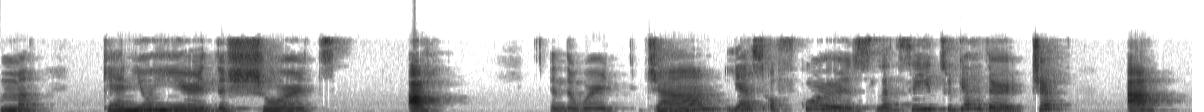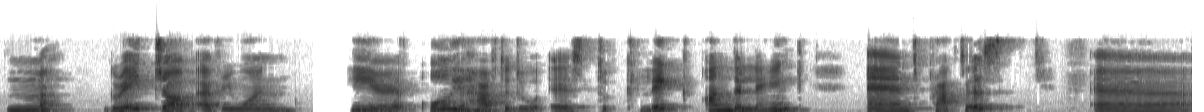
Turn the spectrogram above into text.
J-a-m. Can you hear the short a in the word Jam? Yes, of course. Let's say it together. J A M. Great job, everyone. Here, all you have to do is to click on the link and practice. Uh,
